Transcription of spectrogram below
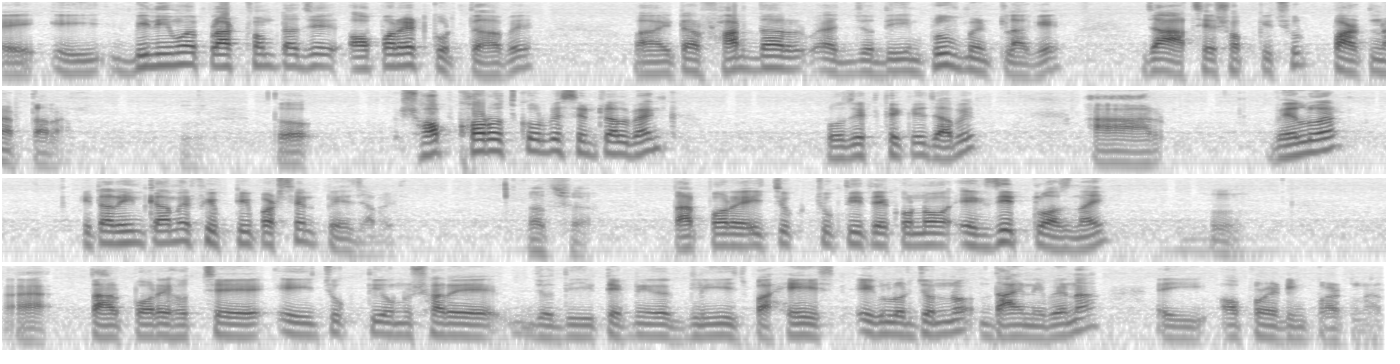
এই- এই বিনিময় প্ল্যাটফর্মটা যে অপারেট করতে হবে বা এটার ফার্দার যদি ইমপ্রুভমেন্ট লাগে যা আছে সব কিছুর পার্টনার তারা। তো সব খরচ করবে সেন্ট্রাল ব্যাংক প্রজেক্ট থেকে যাবে আর ভ্যালুয়ার এটার ইনকামের ফিফটি পার্সেন্ট পেয়ে যাবে। আচ্ছা। তারপরে এই চুক- চুক্তিতে কোনো এক্সিট ক্লজ নাই। তারপরে হচ্ছে এই চুক্তি অনুসারে যদি টেকনিক্যাল গ্লিচ বা হেস্ট এগুলোর জন্য দায় নেবে না এই অপারেটিং পার্টনার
